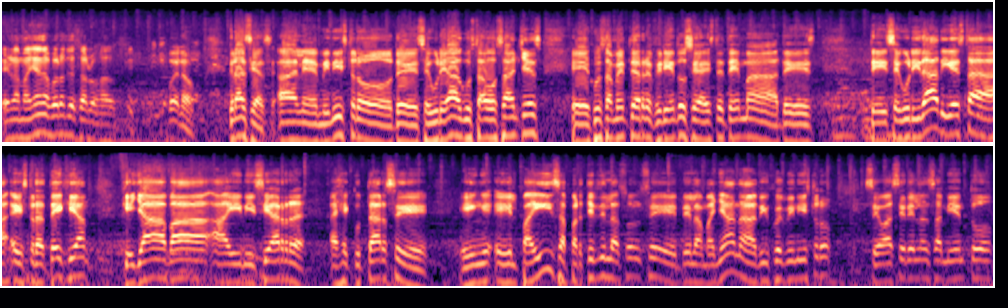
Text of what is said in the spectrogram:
En la mañana fueron desalojados. Bueno, gracias al eh, ministro de Seguridad, Gustavo Sánchez, eh, justamente refiriéndose a este tema de, de seguridad y esta estrategia que ya va a iniciar a ejecutarse en el país a partir de las 11 de la mañana, dijo el ministro, se va a hacer el lanzamiento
